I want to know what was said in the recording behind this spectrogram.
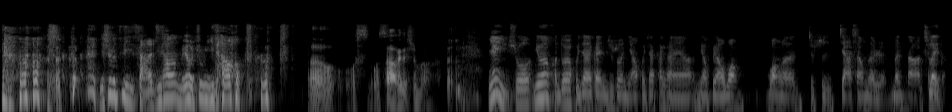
你是不是自己撒了鸡汤没有注意到？呃，我我撒了个什么？因为你说，因为很多人回家的概念就是说，你要回家看看呀，你要不要忘忘了就是家乡的人们啊之类的。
